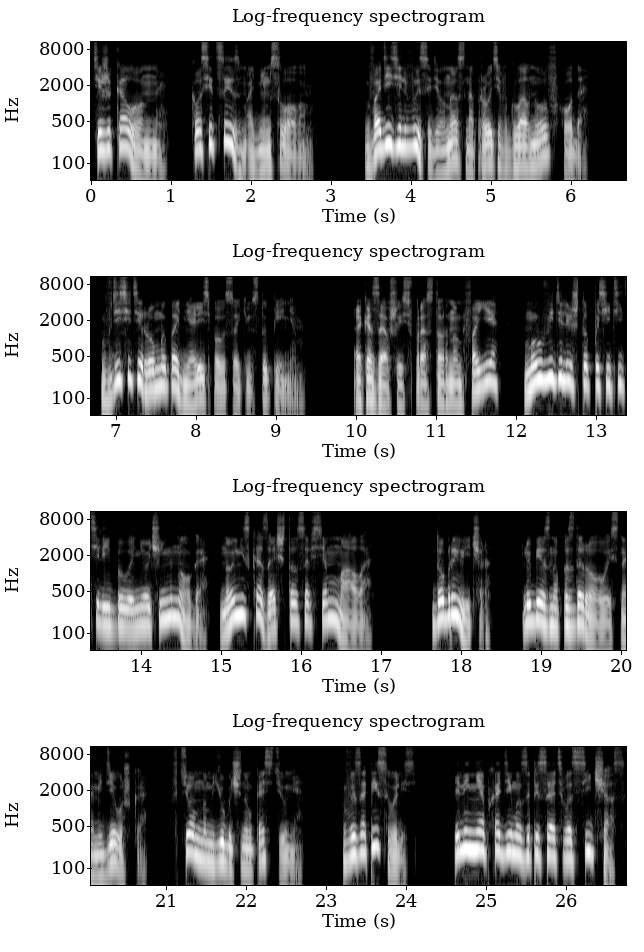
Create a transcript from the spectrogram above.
те же колонны. Классицизм, одним словом. Водитель высадил нас напротив главного входа. В десятером мы поднялись по высоким ступеням. Оказавшись в просторном фойе, мы увидели, что посетителей было не очень много, но и не сказать, что совсем мало. «Добрый вечер», — любезно поздоровалась с нами девушка в темном юбочном костюме. «Вы записывались? Или необходимо записать вас сейчас?»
